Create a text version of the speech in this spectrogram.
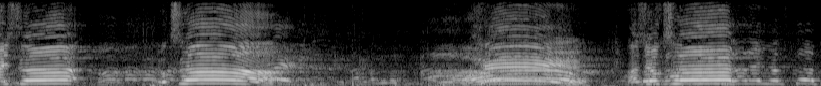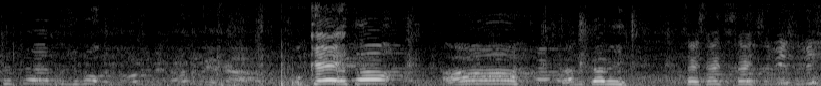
나이스. 아, 나이스! 역습! 오케이! 다시 역습! 역습 패스 또 주고. 오케이! 됐어. 아, 까비 까비. 사이드 사이드 사이드 수비 수비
